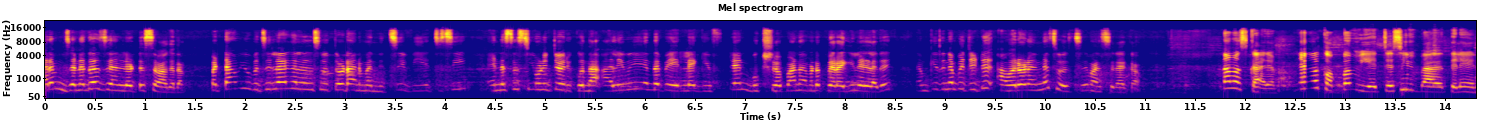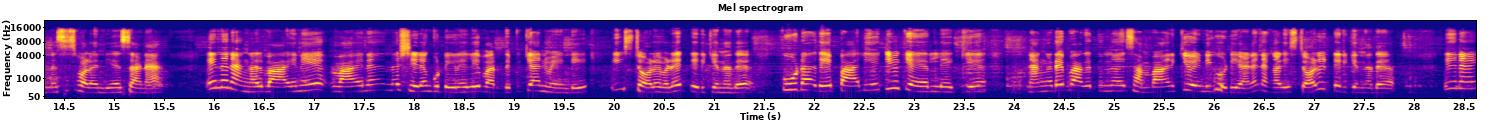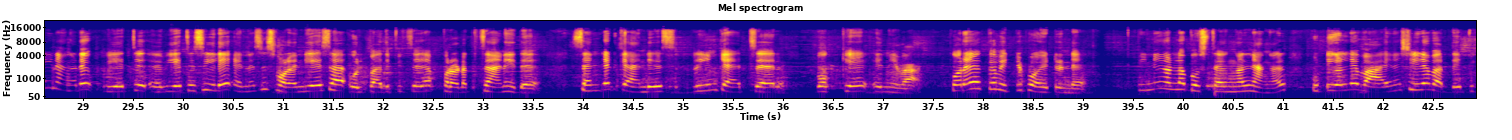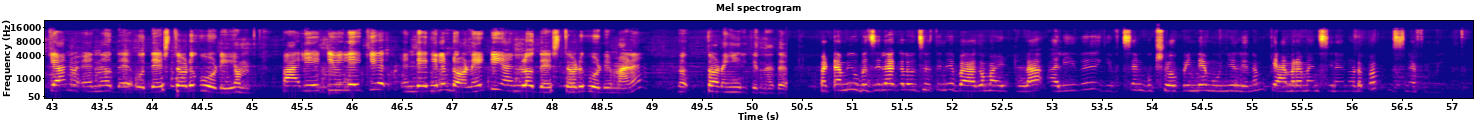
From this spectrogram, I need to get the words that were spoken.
നമസ്കാരം. ജനതാ ജനലോട്ട് സ്വാഗതം. പട്ടാമ്പി ഉപജില്ലാ കലോത്സവത്തോടനുബന്ധിച്ച് V H C N S S unit ഒരുക്കുന്ന അലിവി എന്ന പേരിലെ ഗിഫ്റ്റ് ആൻഡ് ബുക്ക് ഷോപ്പാണ് നമ്മുടെ പിറകിലുള്ളത്. നമുക്ക് ഇതിനെ പറ്റിയിട്ട് അവരോട് തന്നെ ചോദിച്ച് മനസ്സിലാക്കാം. നമസ്കാരം. ഞങ്ങൾക്കൊപ്പം വി എച്ച് എസ് സി വിഭാഗത്തിലെ എൻ എസ് എസ് വോളണ്ടിയേഴ്സ് ആണ്. ഇന്ന് ഞങ്ങൾ വായനയെ വായന എന്ന ശീലം കുട്ടികളിൽ വർദ്ധിപ്പിക്കാൻ വേണ്ടി ഈ സ്റ്റോൾ ഇവിടെ എത്തിയിരിക്കുന്നത്. കൂടാതെ പാലിയേറ്റീവ് കെയറിലേക്ക് ഞങ്ങളുടെ ഭാഗത്തു നിന്ന് സംഭാവനയ്ക്ക് വേണ്ടി കൂടിയാണ് ഞങ്ങൾ ഈ സ്റ്റോൾ ഇട്ടിരിക്കുന്നത്. ഇതിനായി ഞങ്ങളുടെ V H V H S സിയിലെ എൻ എസ് എസ് വോളണ്ടിയേഴ്സ് ഉൽപ്പാദിപ്പിച്ച പ്രൊഡക്ട്സ് ആണ് ഇത്. Scented candles dream catcher bouquet എന്നിവ. കുറേയൊക്കെ വിറ്റുപോയിട്ടുണ്ട്. പിന്നെയുള്ള പുസ്തകങ്ങൾ ഞങ്ങൾ കുട്ടികളുടെ വായനശീലം വർദ്ധിപ്പിക്കാൻ എന്ന ഉദ്ദേ- ഉദ്ദേശത്തോടു കൂടിയും പാലിയേറ്റീവിലേക്ക് എന്തെങ്കിലും ഡൊണേറ്റ് ചെയ്യാനുള്ള ഉദ്ദേശത്തോടു കൂടിയുമാണ് തുടങ്ങിയിരിക്കുന്നത്. പട്ടാമ്പി ഉപജില്ലാ കലോത്സവത്തിന്റെ ഭാഗമായിട്ടുള്ള അലീവ് ഗിഫ്റ്റ്സ് ആൻഡ് ബുക്ക് ഷോപ്പിന്റെ മുന്നിൽ നിന്നും ക്യാമറമാൻ സിനാനോടൊപ്പം ഹുസ്നഫിമി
